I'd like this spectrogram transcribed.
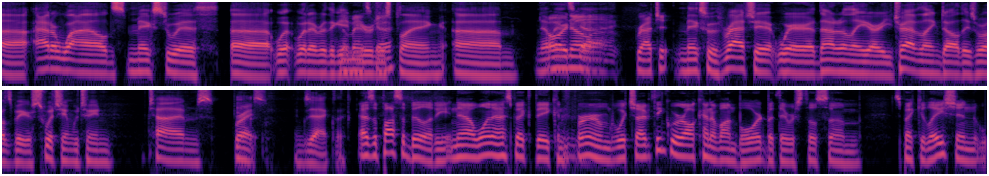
uh, Outer Wilds mixed with uh, wh- whatever the game you were Sky? just playing. Um, no or Man's no, Sky. uh, Ratchet. mixed with Ratchet, where not only are you traveling to all these worlds, but you're switching between times. Right. Yes, exactly. as a possibility. Now, one aspect they confirmed, which I think we're all kind of on board, but there were still some speculation,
